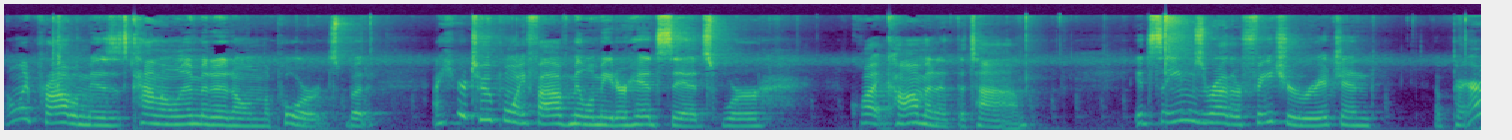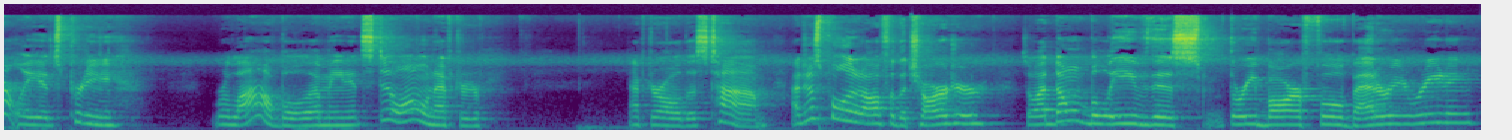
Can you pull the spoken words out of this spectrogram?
The only problem is it's kind of limited on the ports, but I hear 2.5 millimeter headsets were quite common at the time. It seems rather feature rich and apparently it's pretty reliable. I mean, it's still on after after all this time. I just pulled it off of the charger, so I don't believe this three bar full battery reading.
